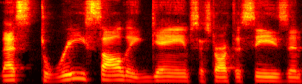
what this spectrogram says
that's three solid games to start the season.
